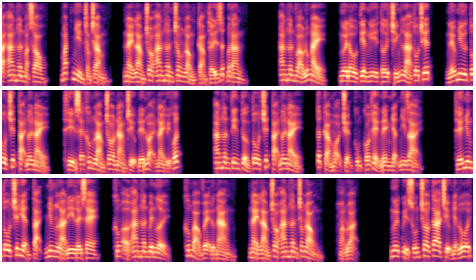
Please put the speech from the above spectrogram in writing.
tại an hân mặt sau, mắt nhìn chằm chằm, này làm cho an hân trong lòng cảm thấy rất bất an. An hân vào lúc này, người đầu tiên nghĩ tới chính là tô chiết, nếu như tô chiết tại nơi này, thì sẽ không làm cho nàng chịu đến loại này bị khuất. An hân tin tưởng tô chiết tại nơi này, tất cả mọi chuyện cũng có thể nên nhận như giải thế nhưng tô chết hiện tại nhưng là đi lấy xe, không ở an hân bên người, không bảo vệ được nàng, này làm cho an hân trong lòng hoảng loạn. Ngươi quỳ xuống cho ta chịu nhận lỗi,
